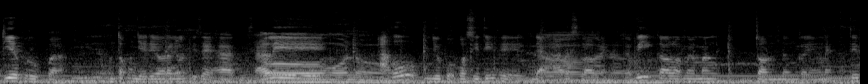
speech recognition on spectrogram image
Dia berubah untuk menjadi orang yang lebih sehat. Misalnya Oh, ngono. aku njupuk positif ya nggak Oh, harus selalu ngono. tapi kalau memang condong ke yang negatif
